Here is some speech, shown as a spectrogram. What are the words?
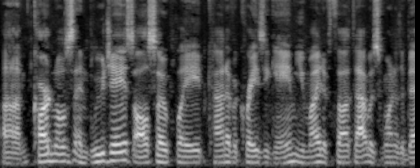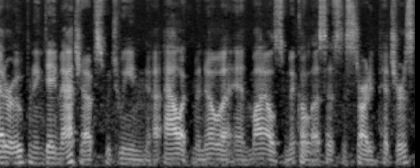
Um, Cardinals and Blue Jays also played kind of a crazy game. You might have thought that was one of the better opening day matchups between uh, Alek Manoah and Miles Mikolas as the starting pitchers.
